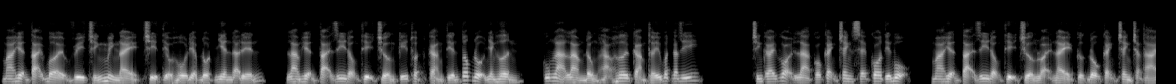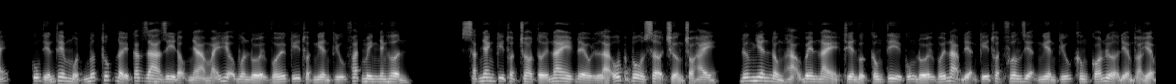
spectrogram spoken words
Mà hiện tại bởi vì chính mình này chỉ tiểu hồ điệp đột nhiên đã đến, làm hiện tại di động thị trường kỹ thuật càng tiến tốc độ nhanh hơn, cũng là làm đồng hạo hơi cảm thấy bất đắc dĩ. Chính cái gọi là có cạnh tranh sẽ có tiến bộ, mà hiện tại di động thị trường loại này cực độ cạnh tranh trạng thái, cũng tiến thêm một bước thúc đẩy các gia di động nhà máy hiệu buôn đối với kỹ thuật nghiên cứu phát minh nhanh hơn. Sạc nhanh kỹ thuật cho tới nay đều là oppo sở trường cho hay, đương nhiên đồng hạo bên này thiên vực công ty cũng đối với nạp điện kỹ thuật phương diện nghiên cứu không có nửa điểm thỏa hiệp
